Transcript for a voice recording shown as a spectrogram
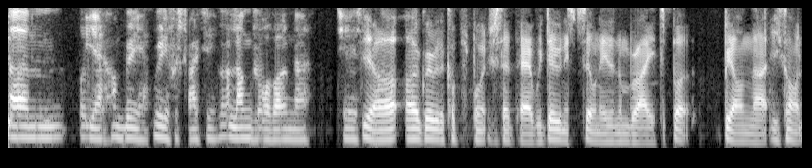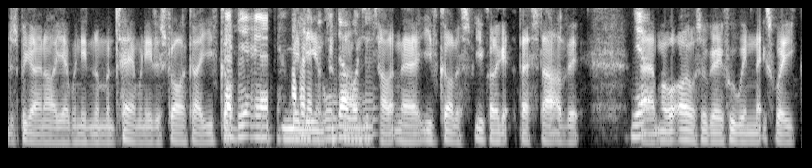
Um, but yeah, I'm really, really frustrated. Got a long drive home now. Cheers. Yeah, I, I, agree with a couple of points you said there. We do need, still need a number eight, but beyond that, you can't just be going, "Oh yeah, we need a number ten, we need a striker." You've got yeah, yeah. millions of pounds of talent there. You've got to you've got to get the best out of it. Yeah. Um, I, also agree if we win next week,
